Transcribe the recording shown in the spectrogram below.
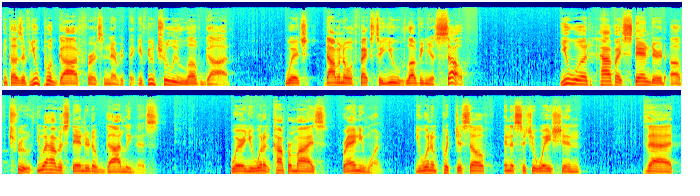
Because if you put God first in everything, if you truly love God, which domino effects to you loving yourself, you would have a standard of truth. You would have a standard of godliness where you wouldn't compromise for anyone. You wouldn't put yourself in a situation that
